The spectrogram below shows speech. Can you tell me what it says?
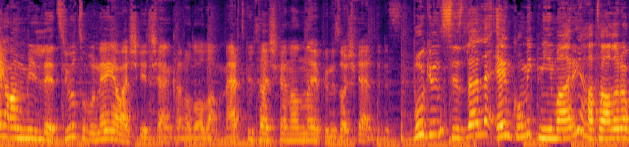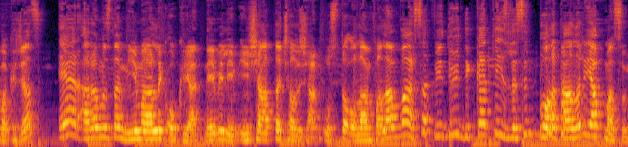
Selam millet. YouTube'un en yavaş gelişen kanalı olan Mert Gültaş kanalına hepiniz hoş geldiniz. Bugün sizlerle en komik mimari hatalara bakacağız. Eğer aramızda mimarlık okuyan, ne bileyim inşaatta çalışan, usta olan falan varsa videoyu dikkatli izlesin, bu hataları yapmasın.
